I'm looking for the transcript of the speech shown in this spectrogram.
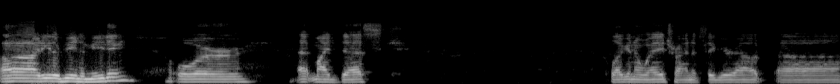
Uh, I'd either be in a meeting or at my desk, plugging away, trying to figure out uh,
